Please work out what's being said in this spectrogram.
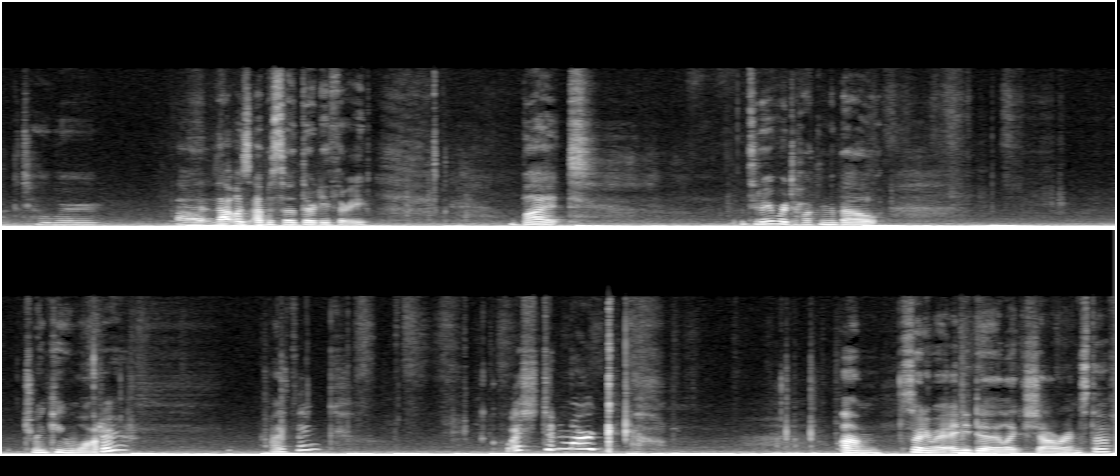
October. Uh, that was episode 33. But today we're talking about drinking water, I think. Question mark. Um, so anyway, I need to like shower and stuff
